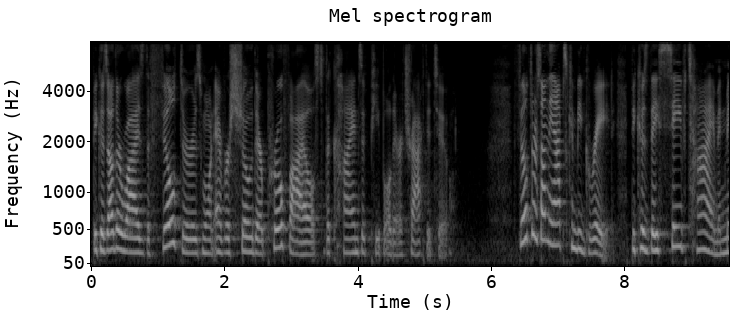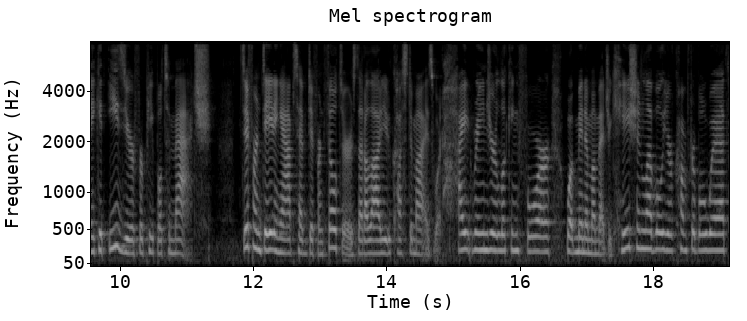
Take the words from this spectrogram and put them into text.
because otherwise the filters won't ever show their profiles to the kinds of people they're attracted to. Filters on the apps can be great because they save time and make it easier for people to match. Different dating apps have different filters that allow you to customize what height range you're looking for, what minimum education level you're comfortable with,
